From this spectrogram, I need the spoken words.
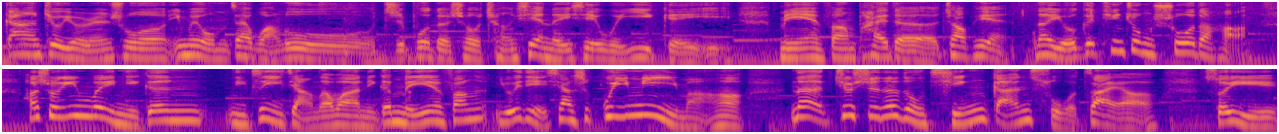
刚刚就有人说，因为我们在网络直播的时候呈现了一些伟毅给梅艳芳拍的照片，那有一个听众说的哈，他说因为你跟你自己讲的嘛，你跟梅艳芳有一点像是闺蜜嘛哈，那就是那种情感所在啊，所以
